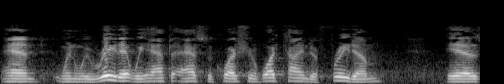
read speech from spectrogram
And when we read it, we have to ask the question, what kind of freedom is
